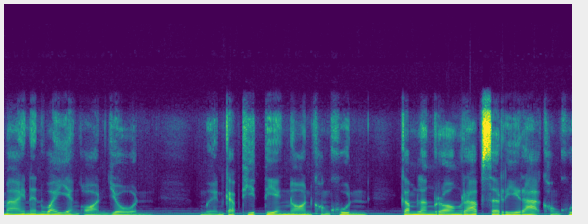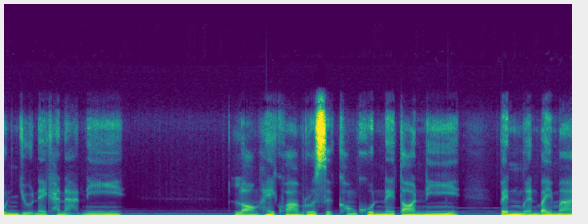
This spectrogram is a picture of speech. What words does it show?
ไม้นั้นไว้อย่างอ่อนโยน เหมือนกับที่เตียงนอนของคุณกำลังรองรับสรีระของคุณอยู่ในขณะนี้ ลองให้ความรู้สึกของคุณในตอนนี้ เป็นเหมือนใบไม้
